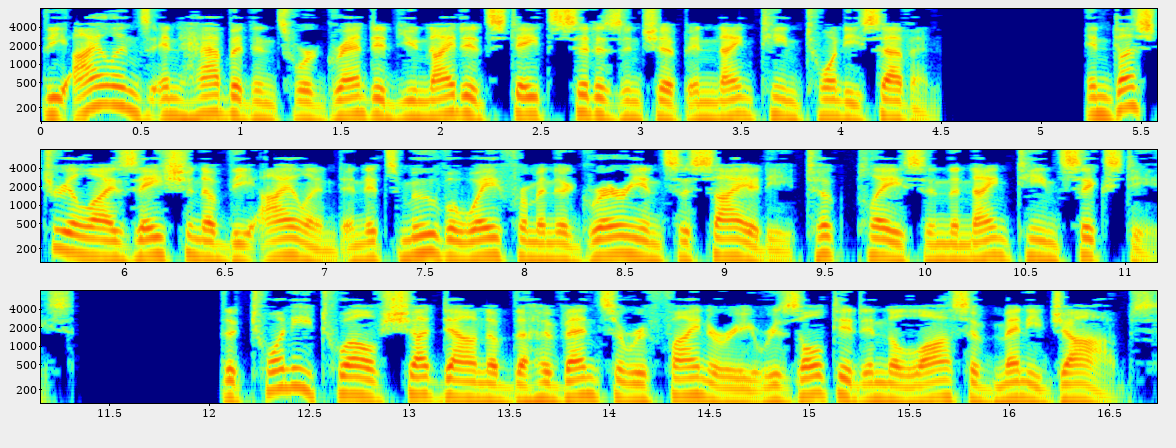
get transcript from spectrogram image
The island's inhabitants were granted United States citizenship in 1927. Industrialization of the island and its move away from an agrarian society took place in the 1960s. The 2012 shutdown of the Hovensa refinery resulted in the loss of many jobs.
